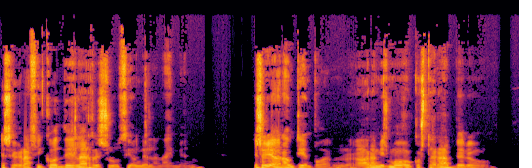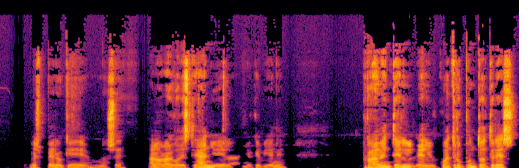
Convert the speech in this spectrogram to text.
ese gráfico de la resolución del alignment. Eso llevará un tiempo. Ahora mismo costará, pero espero que, no sé, a lo largo de este año y el año que viene, probablemente el, el 4.3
